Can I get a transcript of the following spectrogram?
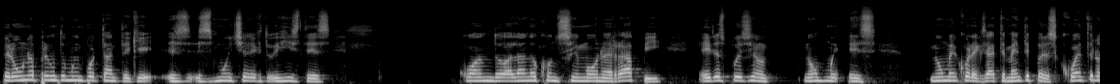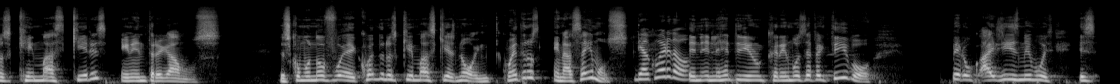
Pero una pregunta muy importante que es, es muy chévere que tú dijiste es, cuando hablando con Simona Rappi, ellos pusieron, no me, es, no me acuerdo exactamente, pero es cuéntanos qué más quieres en entregamos. Es como no fue, cuéntanos qué más quieres, no, en, cuéntanos en hacemos. De acuerdo. En, en la gente dijeron, queremos efectivo. Pero ahí es mismo, es, es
